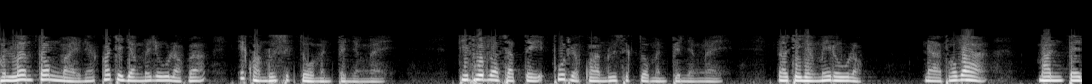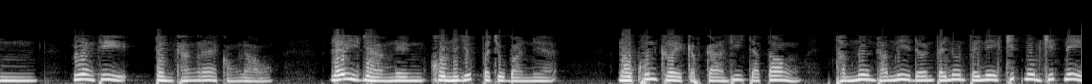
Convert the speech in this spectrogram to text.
คนเริ่มต้นใหม่เนี่ย ก็จะยังไม่รู้หรอกว่าไอ้ความรู้สึกตัวมันเป็นยังไง ที่พูดว่าสติพูดกับความรู้สึกตัวมันเป็นยังไง เราจะยังไม่รู้หรอกนะเพราะว่ามันเป็นเรื่องที่เป็นครั้งแรกของเรา แล้วอีกอย่างหนึ่งคนในยุคปัจจุบันเนี่ย เราคุ้นเคยกับการที่จะต้องทำนู่นทำนี่เดินไปนู่นไปนี่ คิดนู่นคิดนี่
